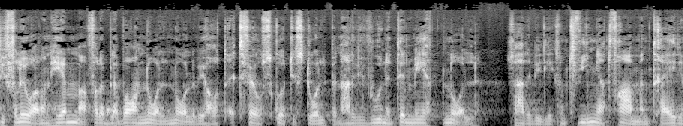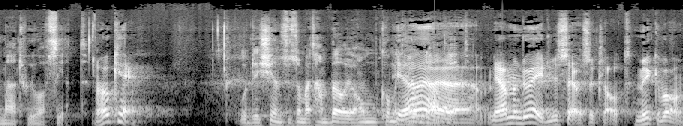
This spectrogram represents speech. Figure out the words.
Vi förlorar den hemma för det blir bara 0-0 vi har ett, två skott i stolpen. Hade vi vunnit den med 1-0 så hade vi liksom tvingat fram en tredje match oavsett. Okej. Och det känns ju som att han börjar ha kommit Ja, ihåg det här rätt. ja. men då är det ju så såklart. Mycket bra.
